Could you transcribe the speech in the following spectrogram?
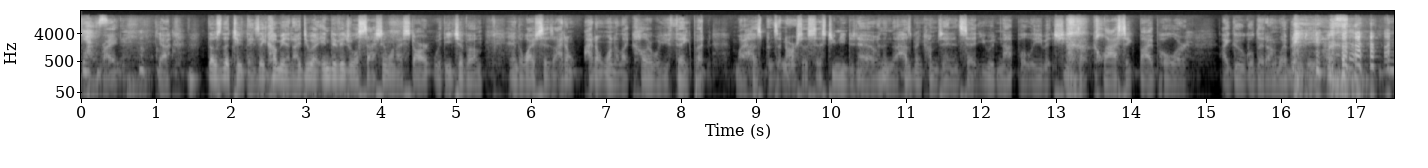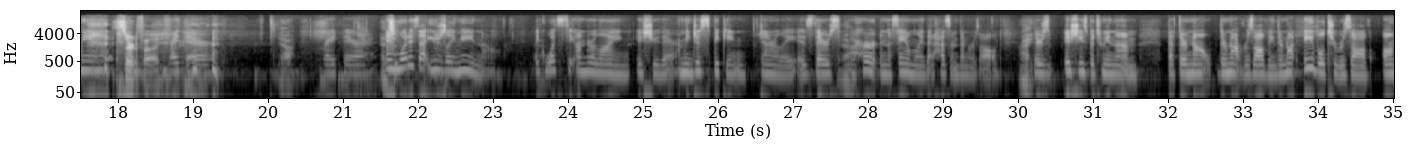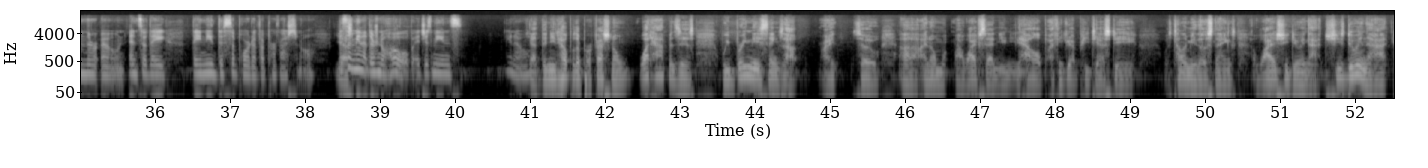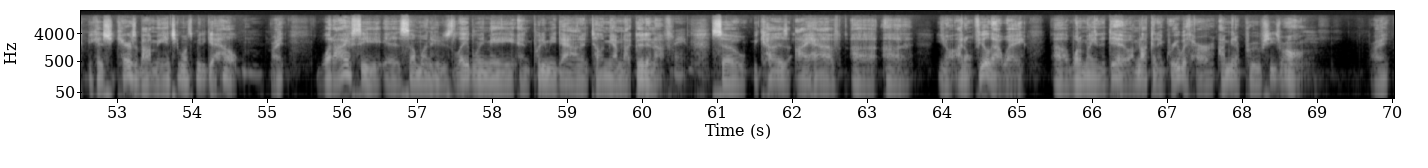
Yes. Right. Yeah. Those are the two things. They come in. I do an individual session when I start with each of them, and the wife says, "I don't, I don't want to like color what you think, but my husband's a narcissist. You need to know." And then the husband comes in and said, "You would not believe it. She's like classic bipolar." I googled it on WebMD. so, I mean, certified. Right there. Yeah right there. And, and so, what does that usually mean, though? Like, what's the underlying issue there? I mean, just speaking generally, is there's yeah. a hurt in the family that hasn't been resolved. Right. There's issues between them that they're not they're not resolving. They're not able to resolve on their own, and so they they need the support of a professional. Yes. Doesn't mean that there's no hope. It just means, you know. Yeah, they need help with a professional. What happens is we bring these things up, right? So uh, I know m- my wife said you need help. I think you have PTSD was telling me those things. Why is she doing that? She's doing that because she cares about me and she wants me to get help, mm-hmm. right? What I see is someone who's labeling me and putting me down and telling me I'm not good enough. Right. So because I have, uh, uh, you know, I don't feel that way. Uh, what am I going to do? I'm not going to agree with her. I'm going to prove she's wrong, right?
